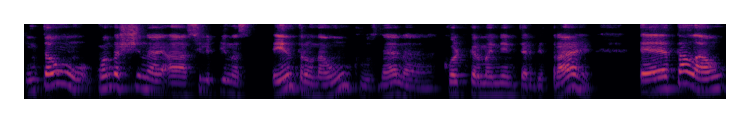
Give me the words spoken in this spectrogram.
Então, quando a China, as Filipinas entram na UNCLOS, né, na Corte Permanente de Arbitragem, é, tá lá um,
